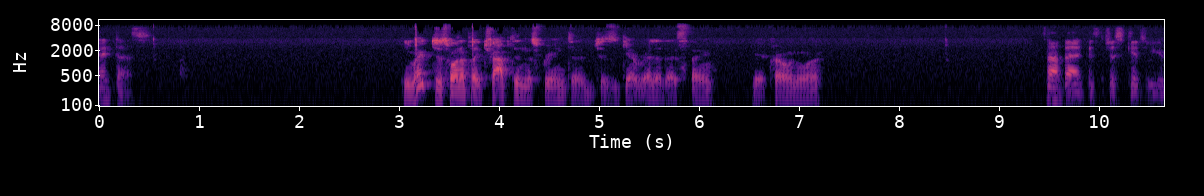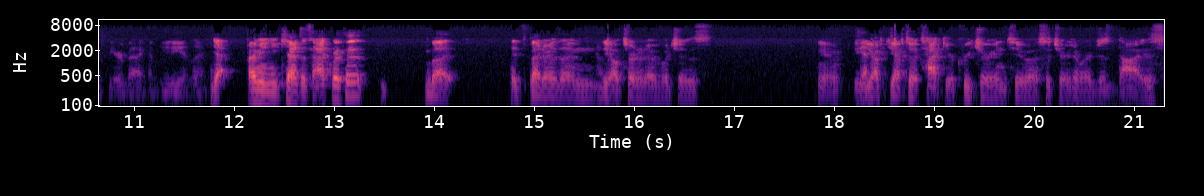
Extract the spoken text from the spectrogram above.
It does. You might just want to play trapped in the screen to just get rid of this thing, the Akroan War. It's not bad because it just gives you your fear back immediately. Yeah, I mean you can't attack with it, but it's better than the alternative, which is you know you have you have to attack your creature into a situation where it just dies,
